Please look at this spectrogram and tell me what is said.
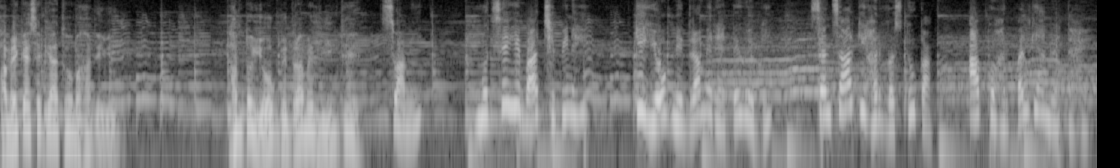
हमें कैसे ज्ञात हो महादेवी? हम तो योग निद्रा में लीन थे। स्वामी मुझसे ये बात छिपी नहीं कि योग निद्रा में रहते हुए भी संसार की हर वस्तु का आपको हर पल ज्ञान रहता है।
